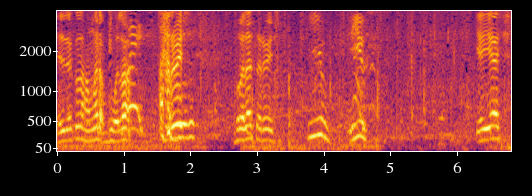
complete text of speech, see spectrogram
ये देखो हमारा भोला सर्वेश। भोला सर्वेश। यू। यू। ये यश।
